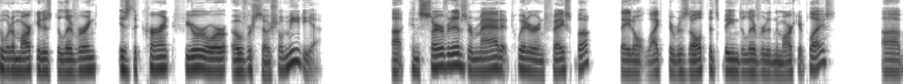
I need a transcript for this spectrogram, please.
to what a market is delivering, is the current furor over social media. Uh, conservatives are mad at Twitter and Facebook. They don't like the result that's being delivered in the marketplace. Uh,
